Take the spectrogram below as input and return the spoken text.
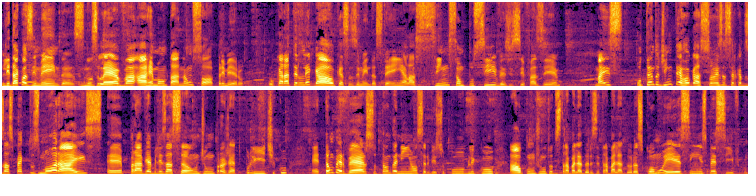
lidar com as emendas nos leva a remontar não só, primeiro, o caráter legal que essas emendas têm, elas sim são possíveis de se fazer, mas o tanto de interrogações acerca dos aspectos morais é, para a viabilização de um projeto político é, tão perverso, tão daninho ao serviço público, ao conjunto dos trabalhadores e trabalhadoras como esse em específico.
